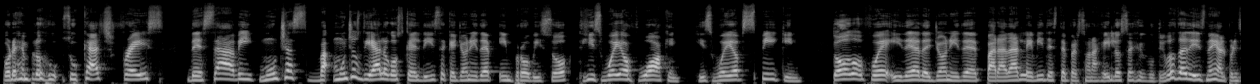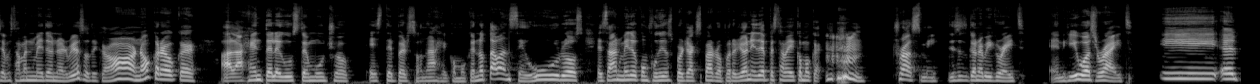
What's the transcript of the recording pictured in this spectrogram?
Por ejemplo, su catchphrase de savvy, muchas, muchos diálogos que él dice que Johnny Depp improvisó, his way of walking, his way of speaking. Todo fue idea de Johnny Depp para darle vida a este personaje. Y los ejecutivos de Disney al principio estaban medio nerviosos. De que, oh, no creo que a la gente le guste mucho este personaje. Como que no estaban seguros. Estaban medio confundidos por Jack Sparrow. Pero Johnny Depp estaba ahí como que, trust me, this is gonna be great. And he was right. Y el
